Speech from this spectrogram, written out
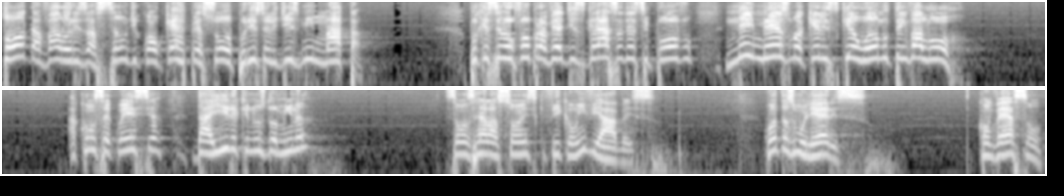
toda a valorização de qualquer pessoa, por isso ele diz: me mata. Porque se não for para ver a desgraça desse povo, nem mesmo aqueles que eu amo têm valor. A consequência da ira que nos domina são as relações que ficam inviáveis. Quantas mulheres conversam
